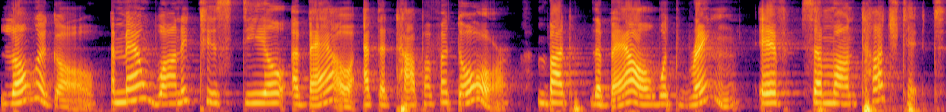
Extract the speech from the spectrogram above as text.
Long ago, a man wanted to steal a bell at the top of a door, but the bell would ring if someone touched it.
